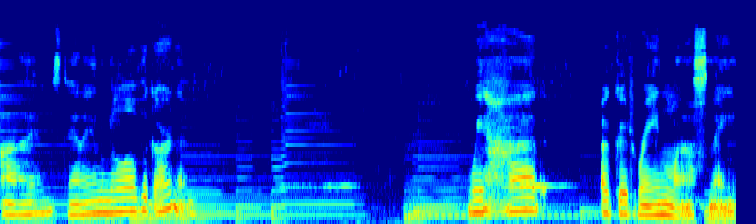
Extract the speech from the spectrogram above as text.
I'm standing in the middle of the garden. We had a good rain last night,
